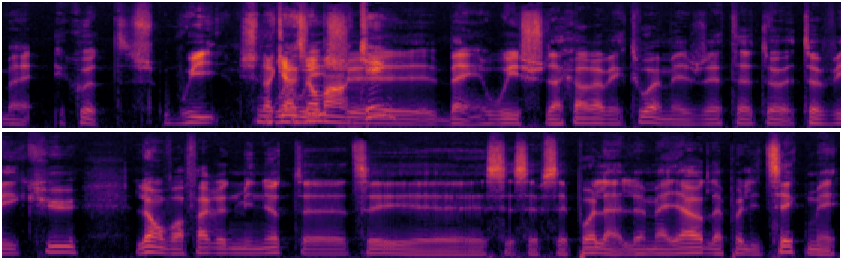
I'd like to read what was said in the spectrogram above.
Ben, écoute, oui. C'est une occasion manquée. ben oui, je suis d'accord avec toi, mais tu as vécu. Là, on va faire une minute, euh, tu sais, euh, c'est pas le meilleur de la politique, mais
